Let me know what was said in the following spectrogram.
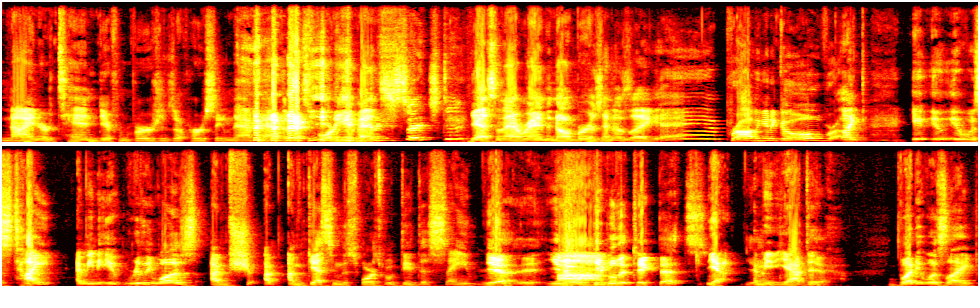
nine or ten different versions of her singing anthem at sporting You events. researched it Yes, and then I ran the numbers and I was like, eh, probably gonna go over. Like, it, it, it was tight. I mean, it really was. I'm sure. I'm, I'm guessing the sportsbook did the same. yeah it- you know Um, people that take bets Yeah. Yeah. I mean, you have to. Yeah. But it was like,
